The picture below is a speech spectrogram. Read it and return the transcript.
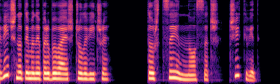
Вічно ти мене перебиваєш, чоловіче. Тож цей носач Чіквід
